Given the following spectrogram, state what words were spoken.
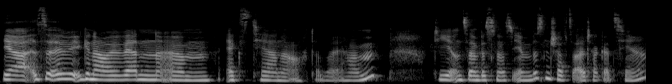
Ja, also, äh, genau, wir werden ähm, Externe auch dabei haben, die uns ein bisschen aus ihrem Wissenschaftsalltag erzählen.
